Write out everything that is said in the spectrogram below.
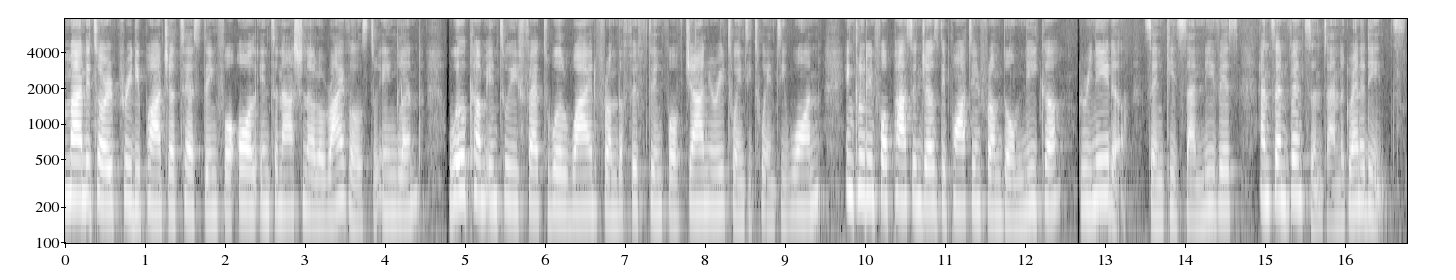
Mandatory pre-departure testing for all international arrivals to England will come into effect worldwide from the 15th of January 2021, including for passengers departing from Dominica, Grenada, St. Kitts and Nevis, and St. Vincent and the Grenadines.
